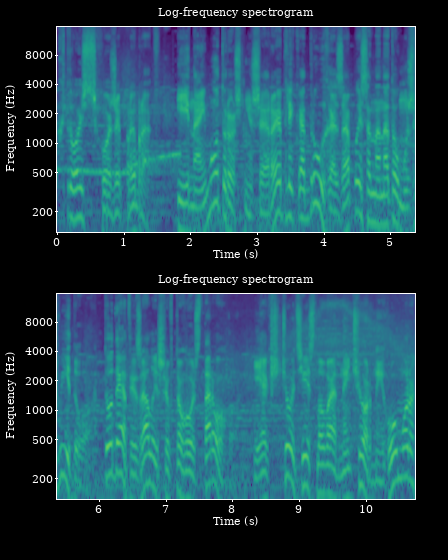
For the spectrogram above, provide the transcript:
Хтось, схоже, прибрав. І наймоторошніше репліка друга записана на тому ж відео. То де ти залишив того старого? Якщо ці слова не чорний гумор,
